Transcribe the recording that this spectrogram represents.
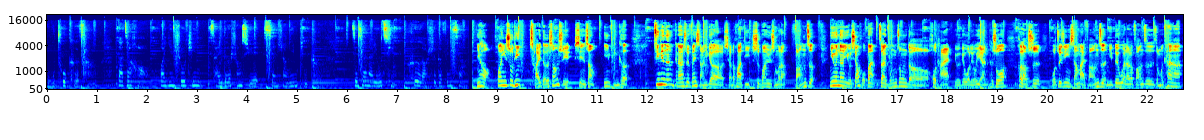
无处可藏。大家好，欢迎收听财德商学线上音频课。接下来有请贺老师的分享。你好，欢迎收听财德商学线上音频课。今天呢，跟大家去分享一个小的话题，是关于什么呢？房子。因为呢，有小伙伴在公众的后台有给我留言，他说：“贺老师，我最近想买房子，你对未来的房子怎么看啊？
